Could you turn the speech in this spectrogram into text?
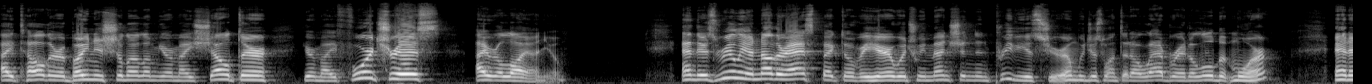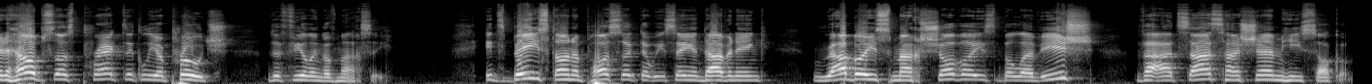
I tell the Ribono Shel Olam, you're my shelter, you're my fortress, I rely on you. And there's really another aspect over here which we mentioned in previous shiurim. We just wanted to elaborate a little bit more. And it helps us practically approach the feeling of machsi. It's based on a pasuk that we say in davening, Rabbis machshavais belevish va'atzas Hashem hisakum.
